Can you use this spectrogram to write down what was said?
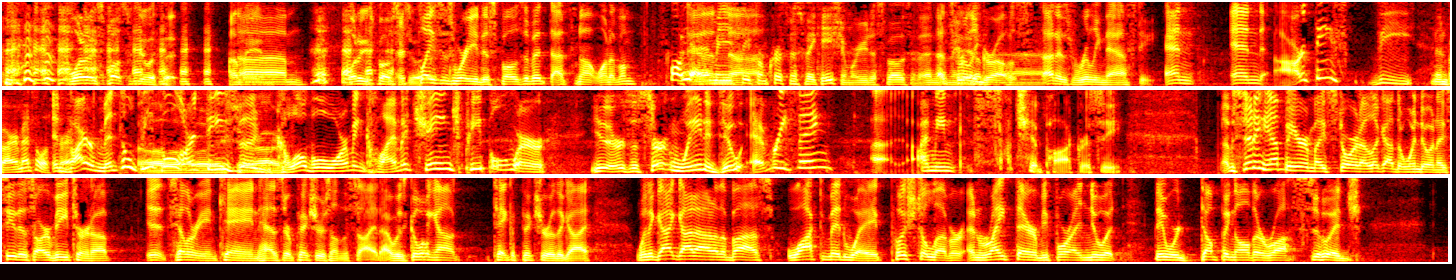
what are they supposed to do with it? I mean, um, what are you supposed to do? There's places where you dispose of it. That's not one of them. Well, yeah. And, I mean, you uh, see from Christmas Vacation where you dispose of it. That's I mean, really gross. Uh, that is really nasty. And and aren't these the environmentalists? Environmental right? people? Oh, aren't these sure the are. global warming, climate change people? Where you, there's a certain way to do everything. Uh, I mean, such hypocrisy. I'm sitting up here in my store and I look out the window and I see this RV turn up. It's Hillary and Kaine has their pictures on the side. I was going out take a picture of the guy. When the guy got out of the bus, walked midway, pushed a lever, and right there before I knew it, they were dumping all their raw sewage.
